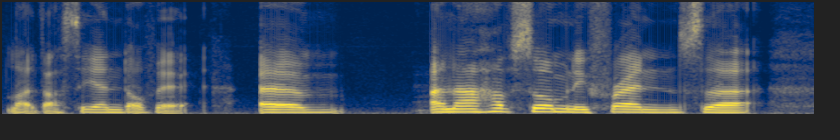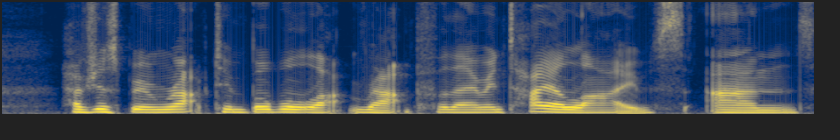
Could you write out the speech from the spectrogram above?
Like that's the end of it. Um, and I have so many friends that have just been wrapped in bubble wrap for their entire lives and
